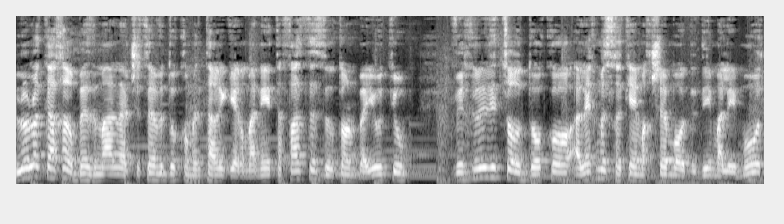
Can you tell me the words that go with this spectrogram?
לא לקח הרבה זמן עד שצוות דוקומנטרי גרמני תפס את הסרטון ביוטיוב והחליט ליצור דוקו על איך משחקי מחשב מעודדים אלימות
